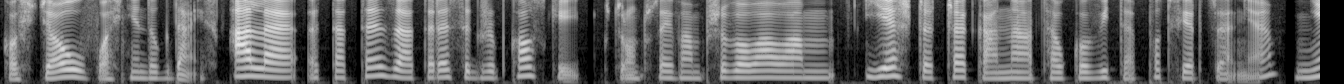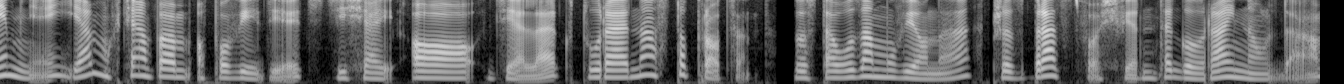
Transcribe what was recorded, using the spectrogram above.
kościołów, właśnie do Gdańsk. Ale ta teza Teresy Grzybkowskiej, którą tutaj Wam przywołałam, jeszcze czeka na całkowite potwierdzenie. Niemniej, ja bym chciała Wam opowiedzieć dzisiaj o dziele, które na 100% zostało zamówione przez Bractwo Świętego Reinolda,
